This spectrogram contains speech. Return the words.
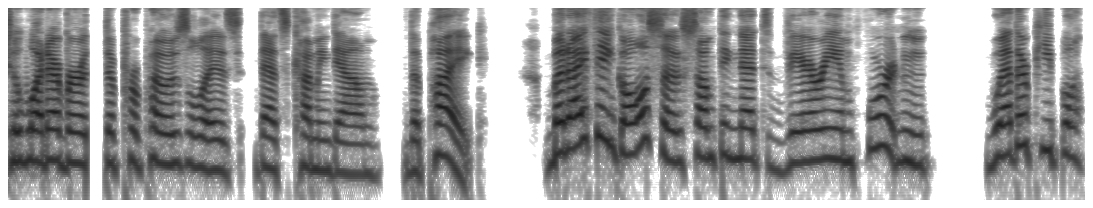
to whatever the proposal is that's coming down the pike? But I think also something that's very important whether people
